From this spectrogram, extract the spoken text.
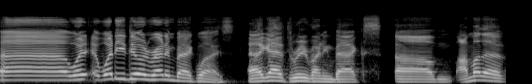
uh, what What are you doing running back wise? I got three running backs. Um, I'm gonna,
